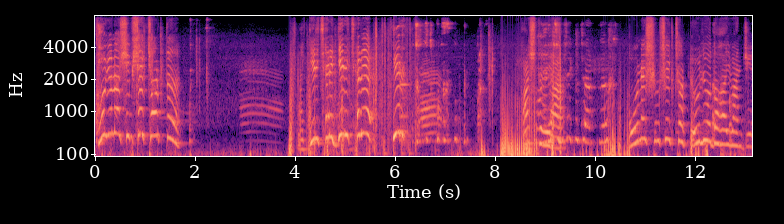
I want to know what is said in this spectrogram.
koyuna şimşek çarptı. Ya gir içeri gir içeri. Gir. Kaçtı ya. Şimşek mi çarptı? Koyuna şimşek çarptı. Ölüyordu hayvancı.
